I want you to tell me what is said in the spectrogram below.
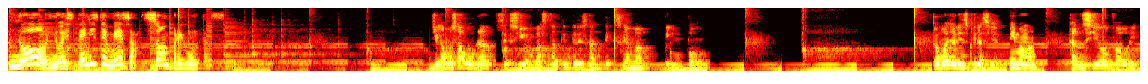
No, no es tenis de mesa, son preguntas. Llegamos a una sección bastante interesante que se llama ping pong. Tu mayor inspiración. Mi mamá. Canción favorita.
